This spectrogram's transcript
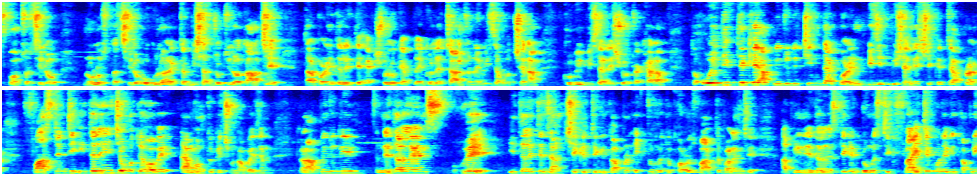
স্পন্সর ছিল, নোলস্তা ছিল ওগুলোর একটা বিশাল জটিলতা আছে। তারপর ইতালিতে একশো লোক অ্যাপ্লাই করলে চারজনের ভিসা হচ্ছে না, খুবই ভিসা রেশিওটা খারাপ। তো ওই দিক থেকে আপনি যদি চিন্তা করেন ভিজিট ভিসা নিয়ে, সেক্ষেত্রে আপনার ফার্স্ট এন্ট্রি ইতালি যে হতে হবে, এমন তো কিছু না, ভাইজান। কারণ আপনি যদি নেদারল্যান্ডস হয়ে ইতালিতে যান, সেক্ষেত্রে কিন্তু আপনার একটু হয়তো খরচ বাড়তে পারেন যে, আপনি নেদারল্যান্ডস থেকে ডোমেস্টিক ফ্লাইটে করে কিন্তু আপনি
